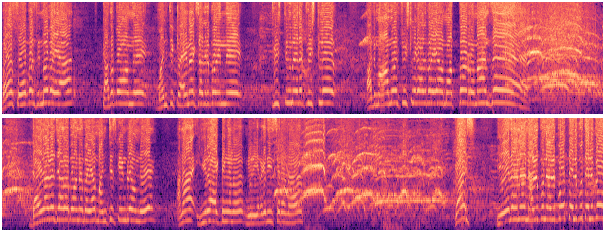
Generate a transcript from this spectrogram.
భయ సూపర్ సినిమా భయ కథ బాగుంది మంచి క్లైమాక్స్ అదిరిపోయింది. ట్విస్టుల మీద ట్విస్టులు. అది మామూలు ట్విస్టులు కాదు భయ మొత్తం రొమాన్సే డైలాగులు చాలా బాగున్నాయి భయ్య మంచి స్క్రీన్ ప్లే ఉంది. అనా హీరో యాక్టింగ్ అను మీరు ఇరగదీస్తారన్నా గాయస్ ఏదైనా నలుపు నలుపు తెలుపు తెలుపే.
